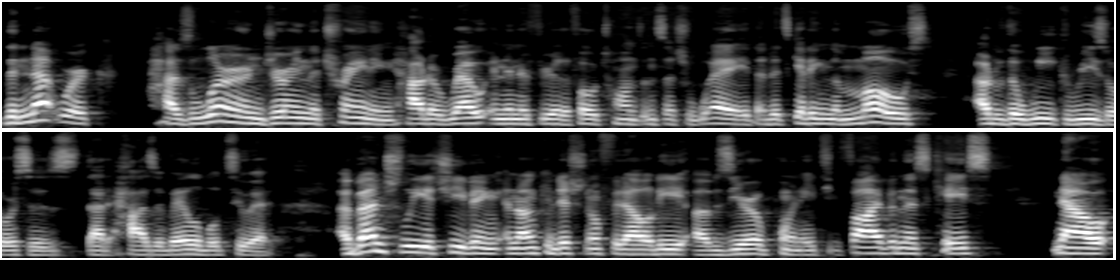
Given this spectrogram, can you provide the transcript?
the network has learned during the training how to route and interfere the photons in such a way that it's getting the most out of the weak resources that it has available to it, eventually achieving an unconditional fidelity of 0.825 in this case, now,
